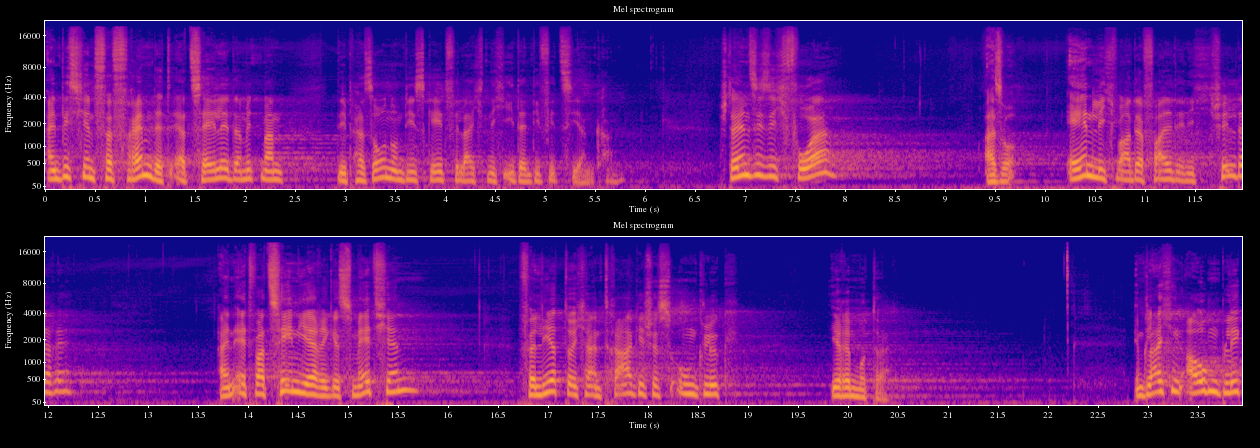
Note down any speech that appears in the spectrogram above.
ein bisschen verfremdet erzähle, damit man die Person, um die es geht, vielleicht nicht identifizieren kann. Stellen Sie sich vor, also ähnlich war der Fall, den ich schildere, ein etwa zehnjähriges Mädchen verliert durch ein tragisches Unglück ihre Mutter. Im gleichen Augenblick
